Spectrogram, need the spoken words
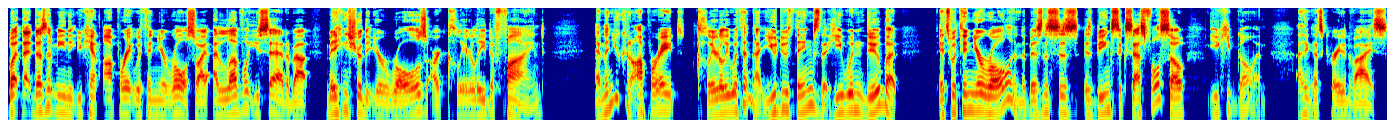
But that doesn't mean that you can't operate within your role. So I, I love what you said about making sure that your roles are clearly defined. And then you can operate clearly within that. You do things that he wouldn't do, but it's within your role and the business is, is being successful. So you keep going. I think that's great advice.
